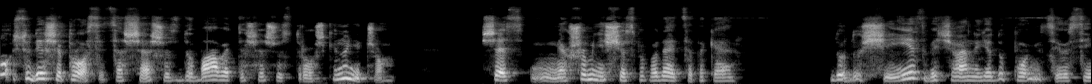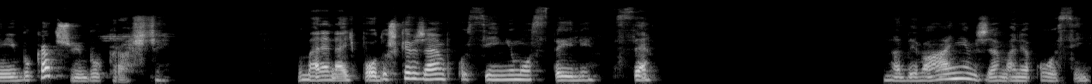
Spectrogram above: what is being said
Ну, сюди ще проситься ще щось додати, ще щось трошки. Ну нічого. Щось, якщо мені щось попадеться таке до душі, звичайно, я доповню цей осінній букет, щоб він був кращий. У мене навіть подушки вже в осінньому стилі. Все. На дивані вже в мене осінь.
